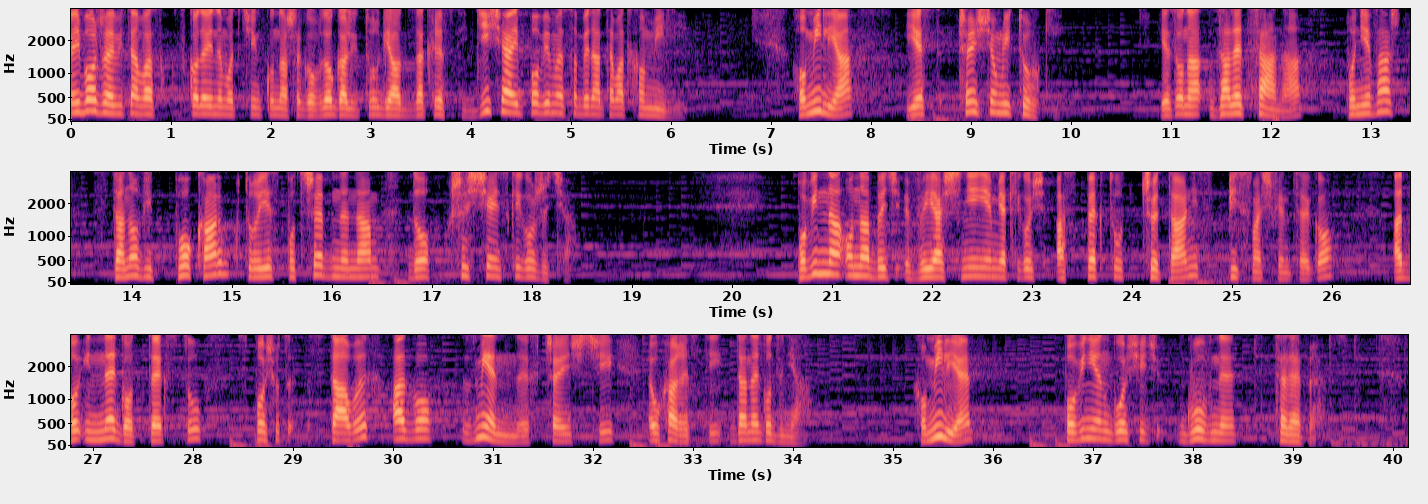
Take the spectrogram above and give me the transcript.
Szczęść Boże, witam Was w kolejnym odcinku naszego vloga Liturgia od Zakrystii. Dzisiaj powiemy sobie na temat homilii. Homilia jest częścią liturgii. Jest ona zalecana, ponieważ stanowi pokarm, który jest potrzebny nam do chrześcijańskiego życia. Powinna ona być wyjaśnieniem jakiegoś aspektu czytań z Pisma Świętego albo innego tekstu spośród stałych albo zmiennych części Eucharystii danego dnia. Homilię powinien głosić główny celebrant.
